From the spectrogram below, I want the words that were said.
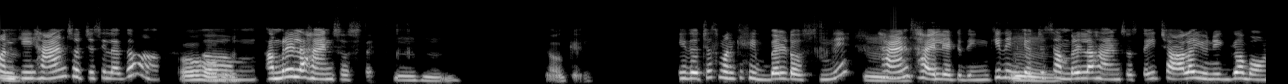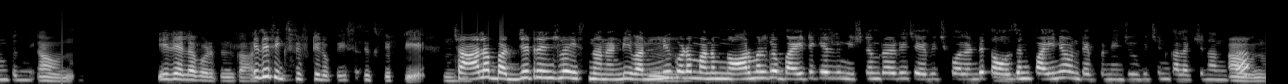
మనకి హ్యాండ్స్ వచ్చేసి ఇలాగా అంబ్రెలా హ్యాండ్స్ వస్తాయి. ఓకే. ఇది వచ్చేసి మనకి హిప్ బెల్ట్ వస్తుంది. హ్యాండ్స్ హైలైట్ దీనికి. దీనికి. వచ్చేసి అంబ్రెలా హ్యాండ్స్ వస్తాయి. చాలా యూనిక్గా బాగుంటుంది. అవును. ఇది ఎలా పడుతుంది కాస్ట్ ఇది six fifty rupees six fifty చాలా బడ్జెట్ రేంజ్లో ఇస్తున్నానండి. ఇవన్నీ Hmm. కూడా మనం నార్మల్గా బయటకి వెళ్ళి మిషన్ ఎంబ్రాయిడరీ చేయించుకోవాలంటే థౌసండ్ పైనే ఉంటాయి ఇప్పుడు నేను చూపించిన కలెక్షన్ అంతా. అవును.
